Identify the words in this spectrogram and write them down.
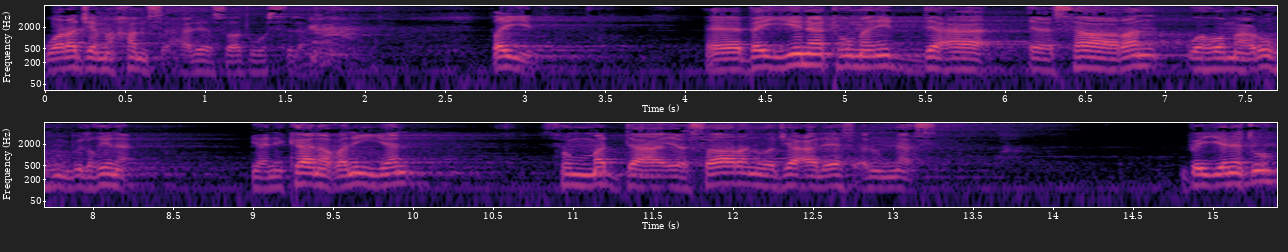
ورجم خمسة عليه الصلاة والسلام. طيب. آه، بينة من ادعى إعسارا وهو معروف بالغنى يعني كان غنيا ثم ادعى إعصارا وجعل يسأل الناس. بينته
